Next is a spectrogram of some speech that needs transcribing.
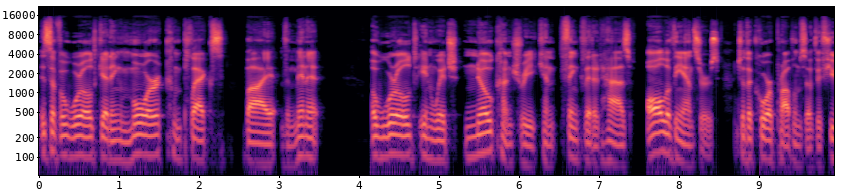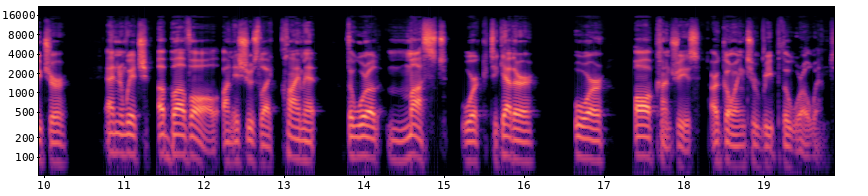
is of a world getting more complex by the minute, a world in which no country can think that it has all of the answers to the core problems of the future, and in which, above all, on issues like climate, the world must work together, or all countries are going to reap the whirlwind.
